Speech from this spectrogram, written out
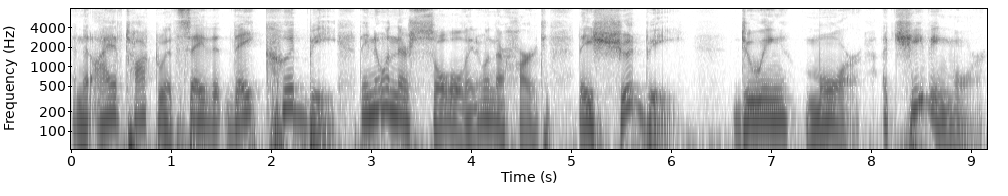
and that I have talked with, say that they could be, they know in their soul, they know in their heart, they should be doing more, achieving more,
